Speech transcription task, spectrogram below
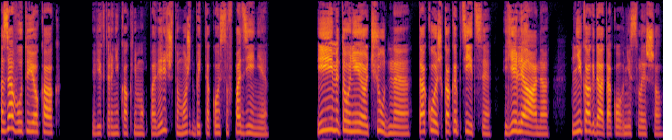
А зовут ее как? Виктор никак не мог поверить, что может быть такое совпадение. Имя-то у нее чудное, такое же, как и птицы. Еляна. Никогда такого не слышал.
